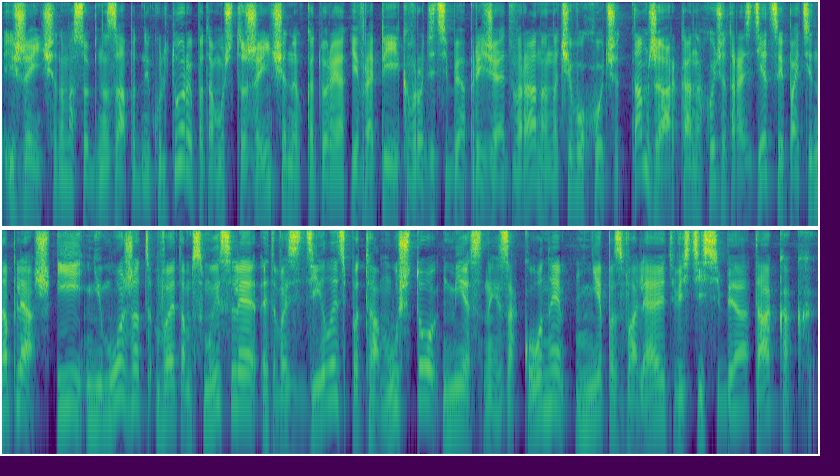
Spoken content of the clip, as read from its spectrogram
и женщинам, особенно западной культуры, потому что женщина, которая европейка вроде тебя приезжает в Иран, она чего хочет? Там жарко, она хочет раздеться и пойти на пляж. И не может в этом смысле этого сделать, потому что местные законы не позволяют вести себя так, как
